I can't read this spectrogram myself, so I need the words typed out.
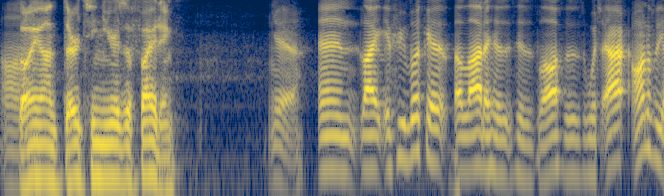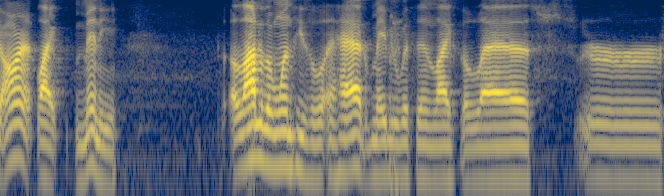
Um, Going on 13 years of fighting. Yeah, and like if you look at a lot of his his losses, which I, honestly aren't like many, a lot of the ones he's had maybe within like the last er,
